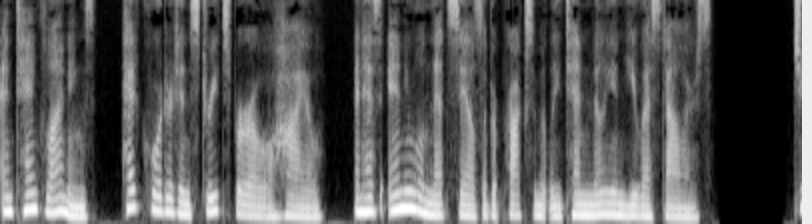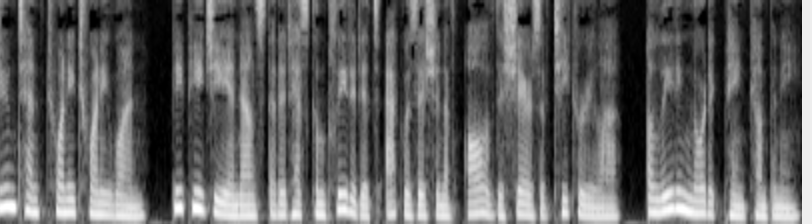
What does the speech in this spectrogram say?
and tank linings, headquartered in Streetsboro, Ohio, and has annual net sales of approximately 10 million US dollars. June 10, 2021, PPG announced that it has completed its acquisition of all of the shares of Tikkurila, a leading Nordic paint company.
